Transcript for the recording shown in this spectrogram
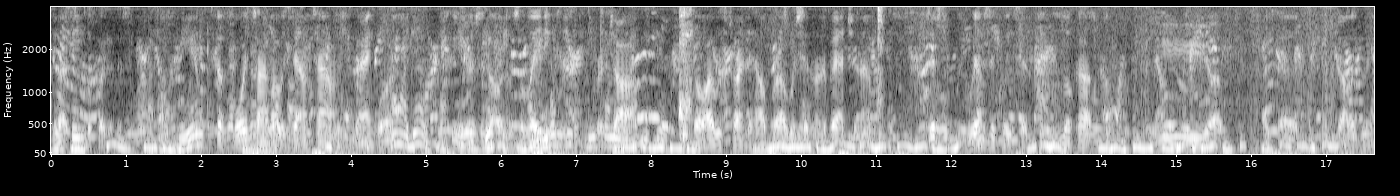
goofy. you look like this. I felt weird. The fourth time I was downtown in Oh, Bangor, I did. a few years ago, there was a lady who was looking for a what job. Happened with you? So I was trying to help her out. We're sitting on a bench, and I just whimsically said, "Look up, Look up," like the Jolly Green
